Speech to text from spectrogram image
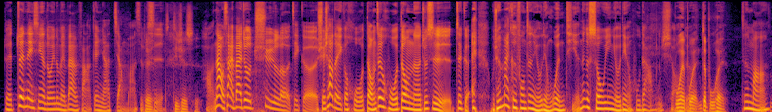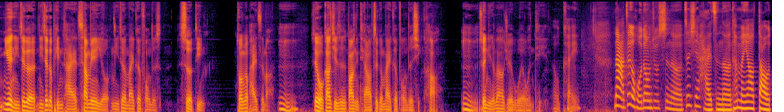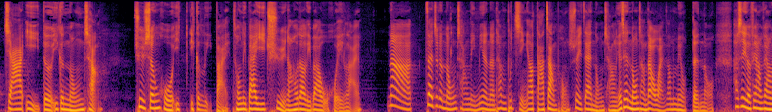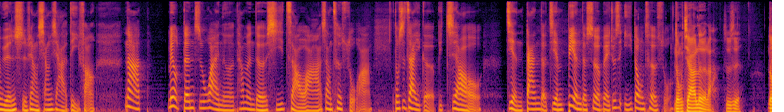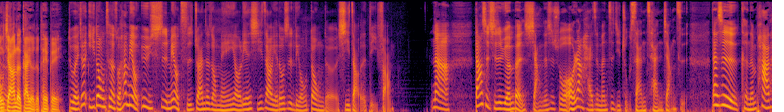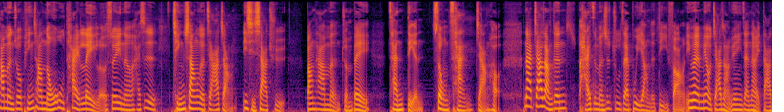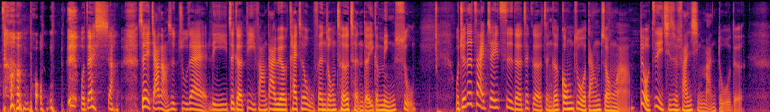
对，最内心的东西都没办法跟人家讲嘛，是不是？的确是。好，那我上礼拜就去了这个学校的一个活动。这个活动呢，就是这个，哎，我觉得麦克风真的有点问题，那个收音有点忽大忽小。不会不会，你这不会。真的吗？因为你这个你这个平台上面有你这个麦克风的设定，同一个牌子嘛。嗯。所以我刚其实是帮你调这个麦克风的型号。嗯。所以你的麦克绝对不会有问题。OK。那这个活动就是呢，这些孩子呢，他们要到嘉义的一个农场去生活一一个礼拜，从礼拜一去，然后到礼拜五回来。那在这个农场里面呢，他们不仅要搭帐篷睡在农场里，而且农场到晚上都没有灯哦。它是一个非常非常原始、非常乡下的地方。那没有灯之外呢，他们的洗澡啊、上厕所啊，都是在一个比较简单的、简便的设备，就是移动厕所。农家乐啦，是不是？农家乐该有的配备。对，就移动厕所，它没有浴室，没有瓷砖这种，没有，连洗澡也都是流动的洗澡的地方。那当时其实原本想的是说，哦，让孩子们自己煮三餐这样子，但是可能怕他们说平常农务太累了，所以呢，还是情商了家长一起下去帮他们准备餐点、送餐这样哈。那家长跟孩子们是住在不一样的地方，因为没有家长愿意在那里搭帐篷。我在想，所以家长是住在离这个地方大约开车五分钟车程的一个民宿。我觉得在这一次的这个整个工作当中啊，对我自己其实反省蛮多的。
